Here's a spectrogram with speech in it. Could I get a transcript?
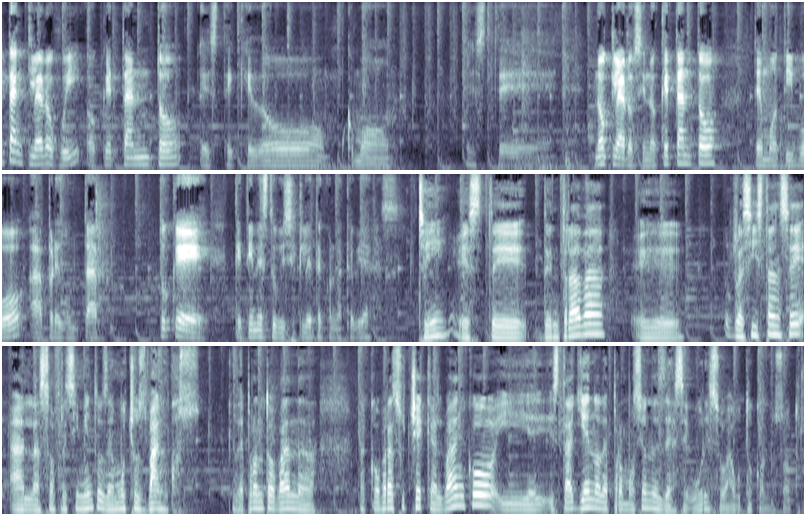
tan claro fui o qué tanto este quedó como este no claro, sino qué tanto te motivó a preguntar? Tú que, que tienes tu bicicleta con la que viajas. Sí, este, de entrada, eh, resístanse a los ofrecimientos de muchos bancos, que de pronto van a, a cobrar su cheque al banco y eh, está lleno de promociones de asegure su auto con nosotros.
